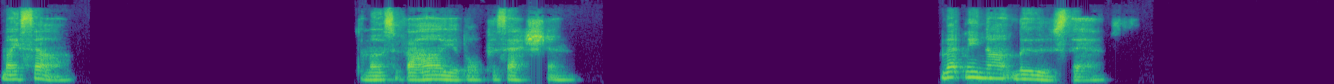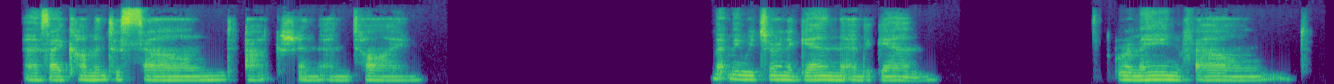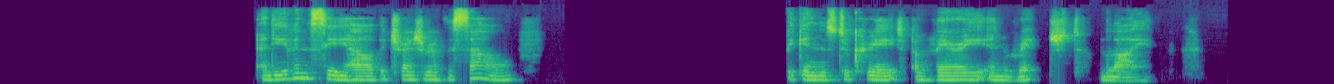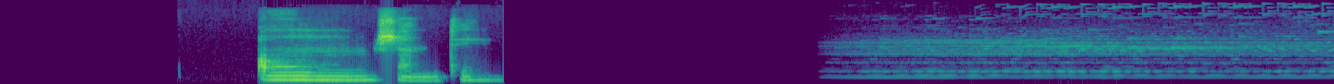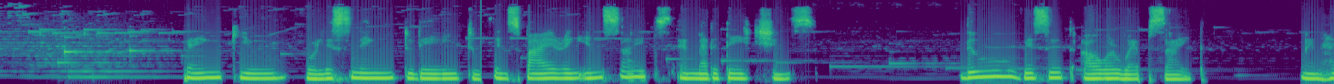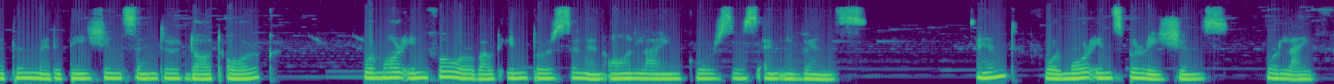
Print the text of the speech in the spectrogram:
myself the most valuable possession. Let me not lose this as I come into sound, action, and time. Let me return again and again. Remain found. And even see how the treasure of the self begins to create a very enriched life. Om Shanti. Thank you for listening today to inspiring insights and meditations. Do visit our website, manhattanmeditationcenter.org, for more info about in person and online courses and events, and for more inspirations for life.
